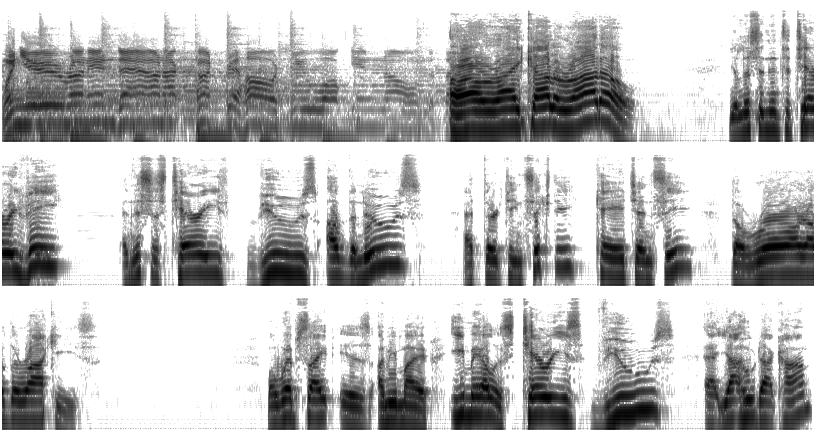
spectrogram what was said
When you're running down our country horse, you walking on the All right, Colorado. You're listening to Terry V, and this is Terry's Views of the News at 1360 KHNC, the roar of the Rockies. My website is, I mean, my email is Terry's Views at yahoo.com.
